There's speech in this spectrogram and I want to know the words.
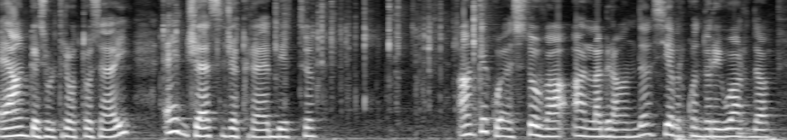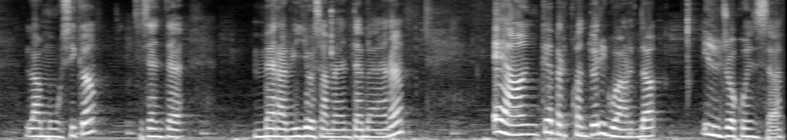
e anche sul 386 è Jazz Jackrabbit. Anche questo va alla grande, sia per quanto riguarda la musica, si sente meravigliosamente bene, e anche per quanto riguarda il gioco in sé.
